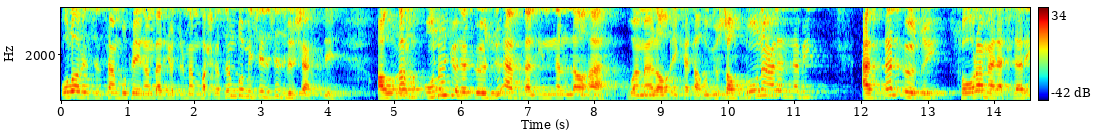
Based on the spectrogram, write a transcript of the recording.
ola bilsin sən bu Peyğəmbər götür, mən başqasın, bu misilsiz bir şəxsdir. Allah ona görə özü əvvəl innəlləhə və mələikətəhu yusalluna alən-nəbi Əvvəl özü, sonra mələkləri,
